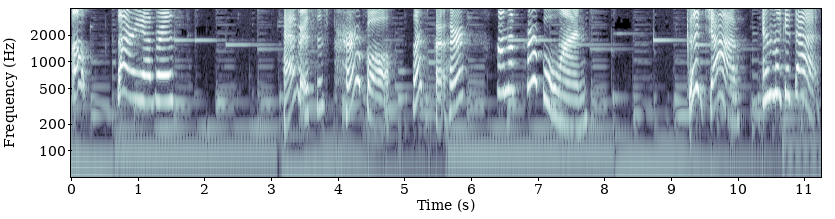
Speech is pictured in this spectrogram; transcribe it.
Oh, sorry Everest. Everest is purple. Let's put her on the purple one. Good job. And look at that.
